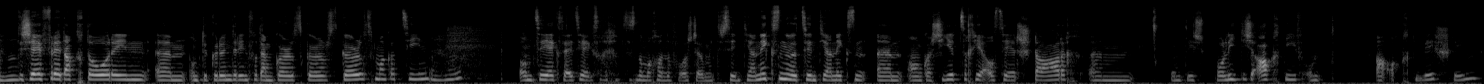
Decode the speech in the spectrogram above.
Mhm. der Chefredaktorin ähm, und der Gründerin von dem Girls, Girls, Girls Magazin. Mhm. Und sie hat gesagt, sie hätte sich das noch mal vorstellen mit der Cynthia Nixon, weil Cynthia Nixon ähm, engagiert sich ja auch sehr stark ähm, und ist politisch aktiv und eine Aktivistin.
